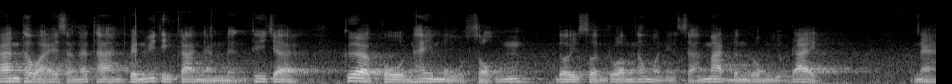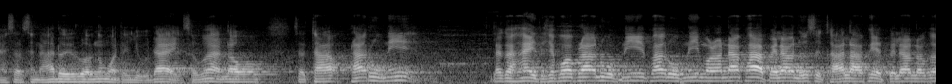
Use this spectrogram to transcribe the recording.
การถวายสังฆทานเป็นวิธีการอย่างหนึ่งที่จะเกื้อกูลให้หมู่สงฆ์โดยส่วนรวมทั้งหมดเนี่ยสามารถดำรงอยู่ได้ นะศาสนาโดยรวมทั้งหมดจะอยู่ได้ สมมติว่าเราศรัทธาพระรูปนี้ แล้วก็ให้แต่เฉพาะพระรูปนี้ พระรูปนี้มรณภาพไปแล้วหรือสึกขาลาเพศไปแล้วเราก็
